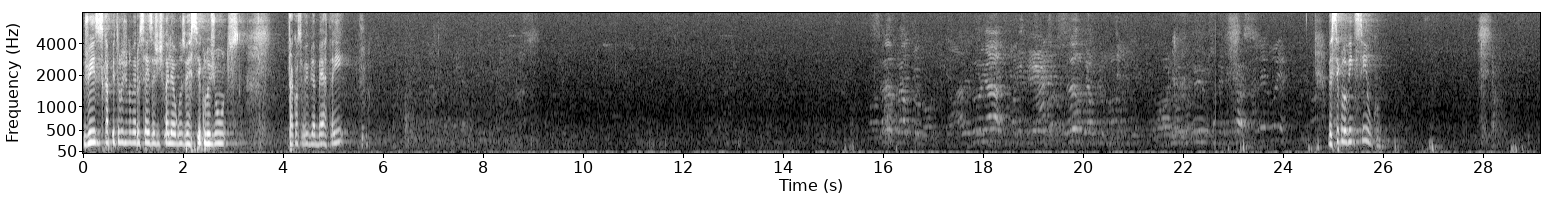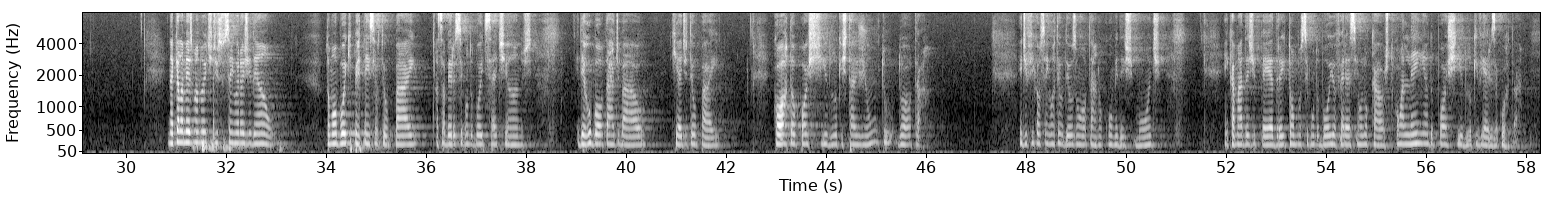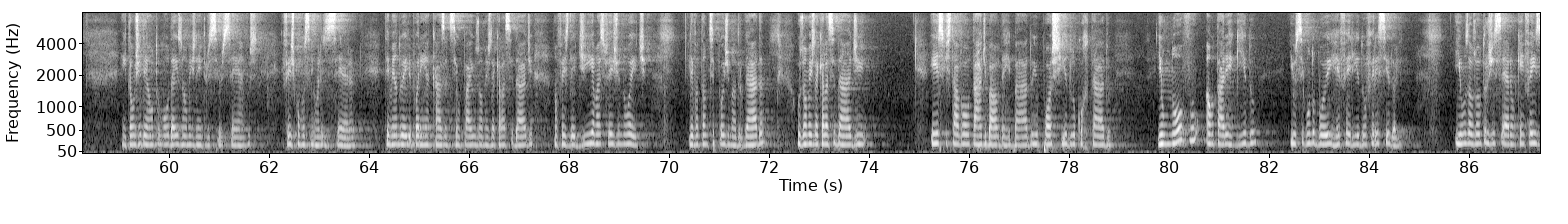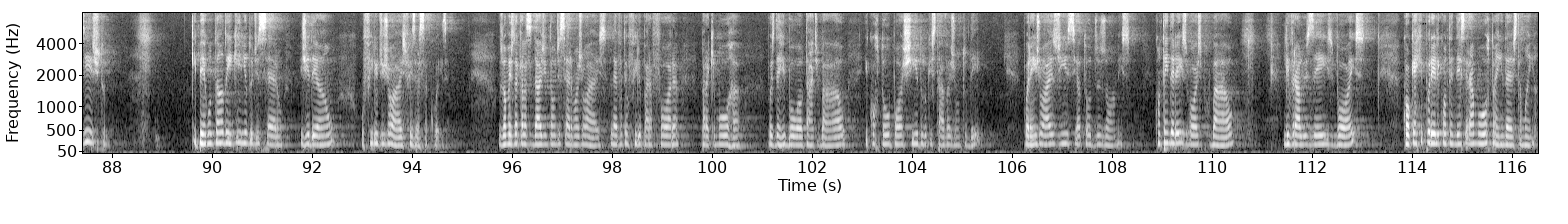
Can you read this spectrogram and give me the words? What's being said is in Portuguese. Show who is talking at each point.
Speaker 1: Juízes, capítulo de número 6, a gente vai ler alguns versículos juntos. Está com a sua Bíblia aberta aí? Versículo 25. Naquela mesma noite disse o Senhor a Gideão: Toma o boi que pertence ao teu pai, a saber, o segundo boi de sete anos, e derruba o altar de Baal, que é de teu pai. Corta o poste-ídolo que está junto do altar. Edifica ao Senhor teu Deus um altar no cume deste monte em camadas de pedra, e toma o segundo boi e oferece em holocausto, com a lenha do poste ídolo que vieres a cortar. Então Gideão tomou dez homens dentre os seus servos, e fez como o Senhor lhe dissera. Temendo ele, porém, a casa de seu pai, os homens daquela cidade, não fez de dia, mas fez de noite. Levantando-se, pois, de madrugada, os homens daquela cidade, eis que estava o altar de Baal derribado e o poste ídolo cortado, e um novo altar erguido e o segundo boi referido oferecido ali. E uns aos outros disseram: Quem fez isto? E perguntando e inquirindo, disseram: Gideão, o filho de Joás, fez essa coisa. Os homens daquela cidade então disseram a Joás: Leva o teu filho para fora, para que morra, pois derribou o altar de Baal e cortou o poste ídolo que estava junto dele. Porém, Joás disse a todos os homens: Contendereis vós por Baal livrá-los-eis vós. Qualquer que por ele contender será morto ainda esta manhã.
